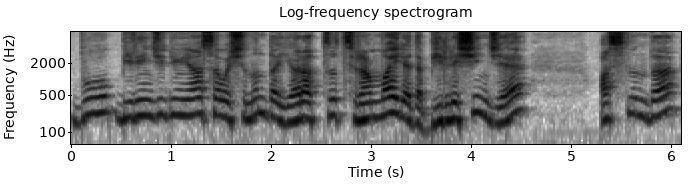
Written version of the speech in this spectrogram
bu Birinci Dünya Savaşı'nın da yarattığı travmayla da birleşince aslında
